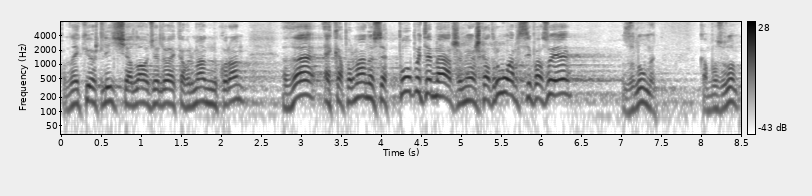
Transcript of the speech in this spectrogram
Prandaj ky është ligj që Allahu xhel-le ue ala ka përmendur në Kur'an dhe e ka përmendur se popujt e mëhershëm janë shkatërruar si pasojë e zullumit. Kanë bo zullum.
